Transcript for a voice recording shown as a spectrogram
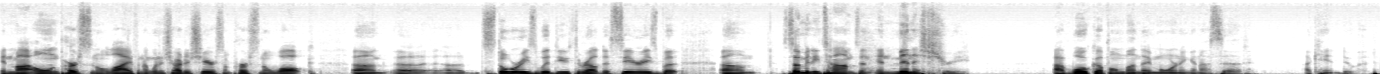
in my own personal life, and I'm going to try to share some personal walk um, uh, uh, stories with you throughout this series, but um, so many times in, in ministry, I woke up on Monday morning and I said, I can't do it.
